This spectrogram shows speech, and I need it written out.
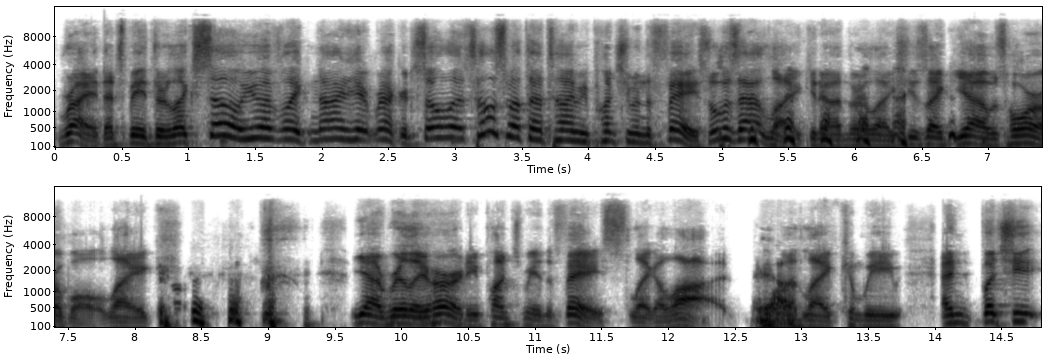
Right. That's made. They're like, so you have like nine hit records. So let's tell us about that time you punched you in the face. What was that like? You know, and they're like, she's like, yeah, it was horrible. Like, yeah, it really hurt. He punched me in the face like a lot. yeah But like, can we? And but she.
